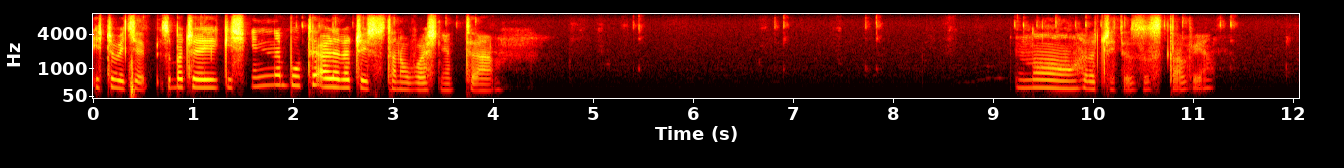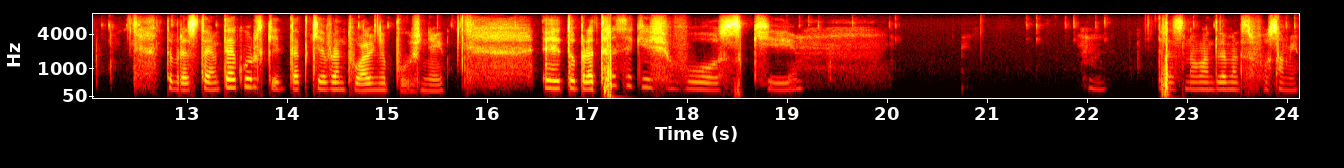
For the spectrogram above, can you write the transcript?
Jeszcze wiecie, zobaczę jakieś inne buty, ale raczej zostaną właśnie te. No, raczej te zostawię. Dobra, zostają te kurtki, dodatki ewentualnie później. Yy, dobra, teraz jakieś włoski. Hmm. Teraz znowu mam dylemat z włosami.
